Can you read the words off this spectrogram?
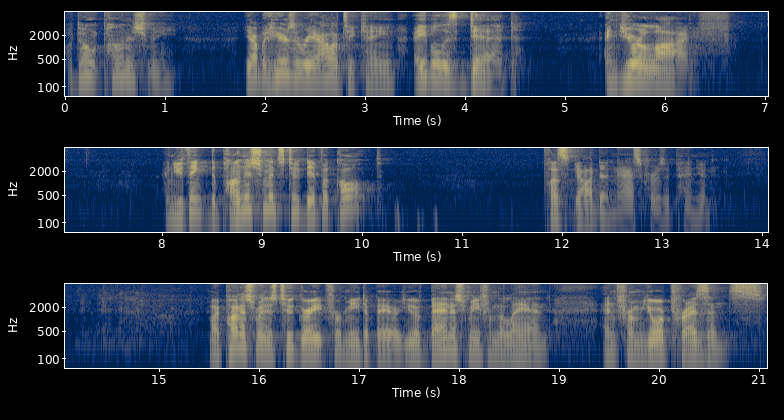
Well, don't punish me. Yeah, but here's a reality, Cain Abel is dead, and you're alive. And you think the punishment's too difficult? Plus, God doesn't ask for his opinion. My punishment is too great for me to bear. You have banished me from the land and from your presence.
